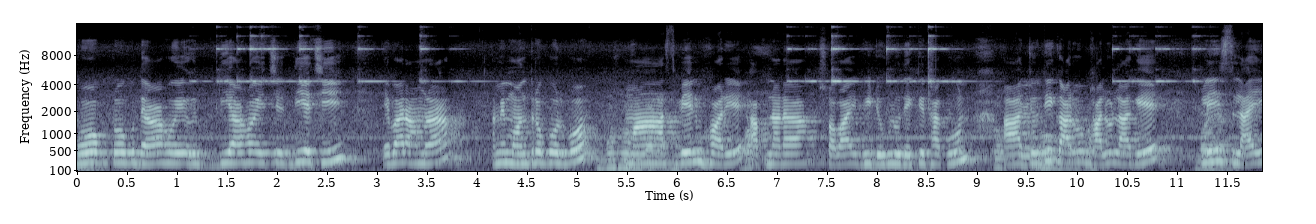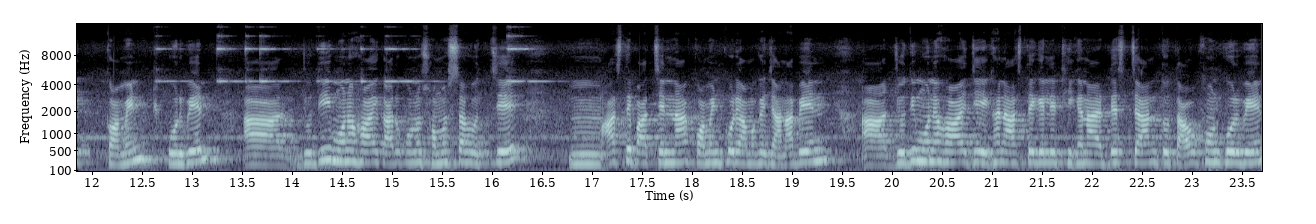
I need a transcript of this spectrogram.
ভোগ টোক দেওয়া হয়ে, দেওয়া হয়েছে, দিয়েছি। এবার আমরা, আমি মন্ত্র করব। মা আসবেন ঘরে। আপনারা সবাই ভিডিওগুলো দেখতে থাকুন। আর যদি কারও ভালো লাগে প্লিজ লাইক কমেন্ট করবেন। আর যদি মনে হয় কারও কোনো সমস্যা হচ্ছে আসতে পারছেন না কমেন্ট করে আমাকে জানাবেন। আর যদি মনে হয় যে এখানে আসতে গেলে ঠিকানা অ্যাড্রেস চান, তো তাও ফোন করবেন।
